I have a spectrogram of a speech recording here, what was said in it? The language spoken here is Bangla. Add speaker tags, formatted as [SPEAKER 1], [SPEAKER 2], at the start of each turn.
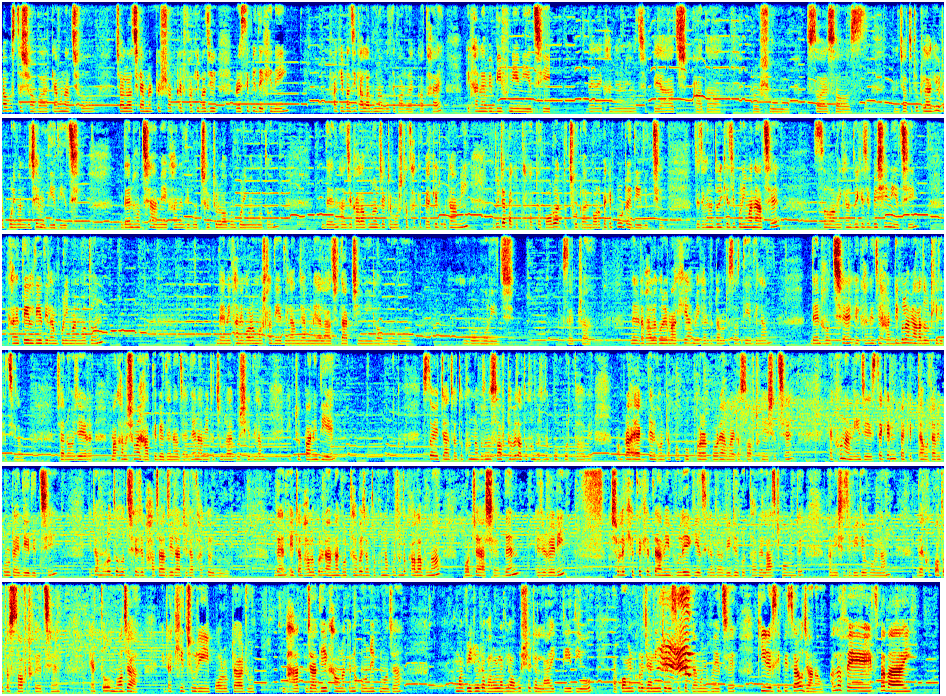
[SPEAKER 1] অবস্থা সবার। কেমন আছো? চলো আজকে আমরা একটা শর্টকাট ফাঁকিবাজি রেসিপি দেখে নেই। ফাঁকিবাজি কালাভুনা বলতে পারো এক কথায়। এখানে আমি বিফ নিয়ে নিয়েছি। দেন এখানে আমি হচ্ছে পেঁয়াজ, আদা, রসুন সয়া সস মানে যতটুকু লাগে ওটা পরিমাণ বুঝে আমি দিয়ে দিয়েছি। দেন হচ্ছে আমি এখানে দিব হচ্ছে একটু লবণ পরিমাণ মতন। দেন যে কালাভুনার যে একটা মশলা থাকে প্যাকেট, ওটা আমি দুইটা প্যাকেট থাকে, একটা বড়, একটা ছোট, আমি বড় প্যাকেট পুরোটাই দিয়ে দিচ্ছি। যেহেতু এখানে দুই কেজি পরিমাণে আছে সো আমি এখানে দুই কেজির বেশি নিয়েছি। এখানে তেল দিয়ে দিলাম পরিমাণ মতন। দেন এখানে গরম মশলা দিয়ে দিলাম, যেমন এলাচ, দারচিনি, লবঙ্গ, গোলমরিচ এক্সেট্রা দেন এটা ভালো করে মাখিয়ে আমি এখানে একটু টমেটো সস দিয়ে দিলাম। দেন হচ্ছে এখানে যে হাড্ডিগুলো আমি আলাদা উঠিয়ে রেখেছিলাম, যেন যে মাখানোর সময় হাতে বেঁধে না যায়। দেন আমি এটা চুলায় বসিয়ে দিলাম, একটু পানি দিয়ে। তো এটা যতক্ষণ না পর্যন্ত সফট হবে, ততক্ষণ পর্যন্ত কুক করতে হবে। প্রায় এক দেড় ঘণ্টা কুক করার পরে আমার এটা সফট হয়ে এসেছে। এখন আমি যে সেকেন্ড প্যাকেটটা ওটা আমি পুরোটাই দিয়ে দিচ্ছি। এটা মূলত হচ্ছে যে ভাজা, জিরা, টিরা থাকে ওইগুলো। দেন এটা ভালো করে রান্না করতে হবে যতক্ষণ না পর্যন্ত কালা ভুনা পর্যায়ে আসে। দেন এই যে রেডি আসলে খেতে খেতে আমি ভুলেই গিয়েছিলাম যে ভিডিও করতে হবে। লাস্ট মোমেন্টে আমি এসে যে ভিডিও করলাম। দেখো কতটা সফট হয়েছে। এত মজা। এটা খিচুড়ি, পরোটা, রুট, ভাত যা দিয়ে খাও না কেন অনেক মজা। আমার ভিডিওটা ভালো লাগলে অবশ্যই একটা লাইক দিয়ে দিও। আর কমেন্ট করে জানিও যে রেসিপিটা কেমন হয়েছে। কি রেসিপি চাও জানাও। আল্লাহ হাফেজ। Bye bye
